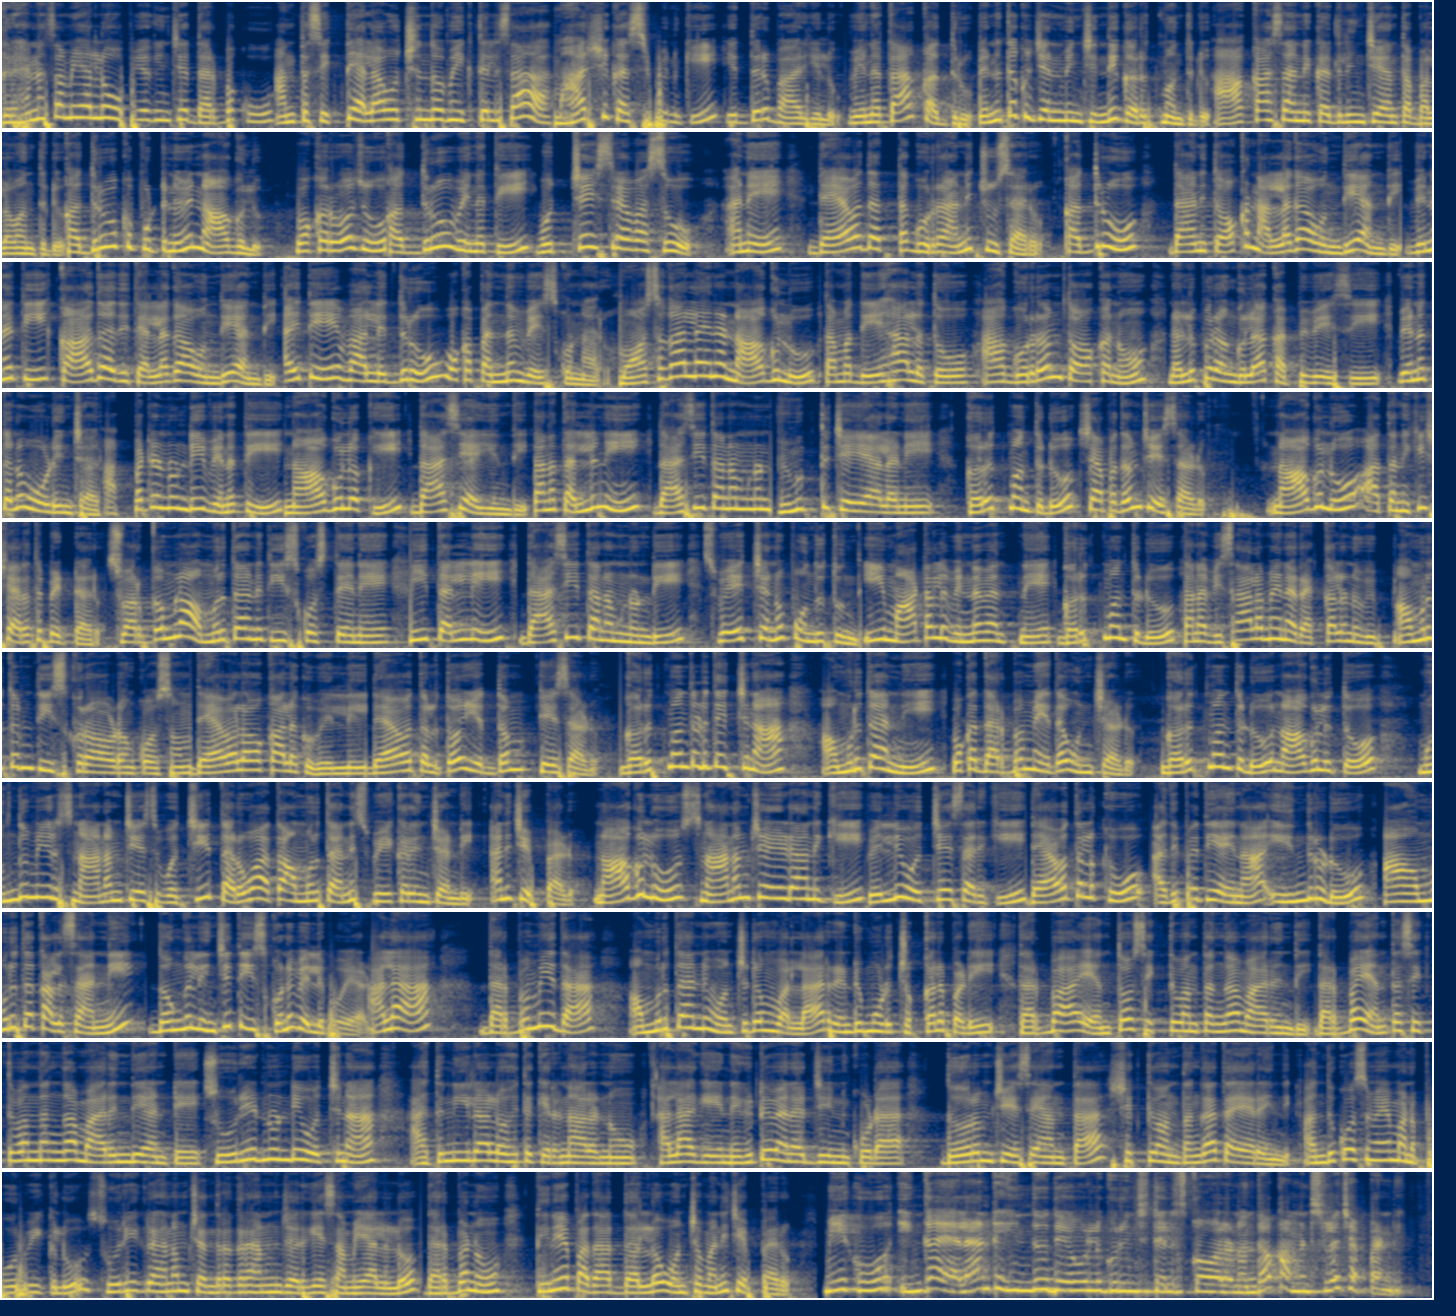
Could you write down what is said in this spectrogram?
గ్రహణ సమయాల్లో ఉపయోగించే దర్భకు అంత శక్తి ఎలా వచ్చిందో మీకు తెలుసా? మహర్షి కశ్యపునికి ఇద్దరు భార్యలు వినత కద్రు. వినతకు జన్మించింది గరుత్మంతుడు. ఆకాశాన్ని కదిలించే అంత బలవంతుడు. కద్రువుకు పుట్టినవి నాగులు. ఒకరోజు కద్రు వినతి ఉచ్చైశ్రవసు అనే దేవదత్త గుర్రాన్ని చూశారు. కద్రు దాని తోక నల్లగా ఉంది అంది. వినతి కాదు అది తెల్లగా ఉంది అంది. అయితే వాళ్ళిద్దరూ ఒక పందెం వేసుకున్నారు. మోసగాళ్ళైన నాగులు తమ దేహాలతో ఆ గుర్రం తోకను నలుపు రంగులా కప్పివేసి వినతను ఓడించారు. అప్పటి నుండి వినతి నాగులకి దాసి అయ్యింది. తన తల్లిని దాసీతనం నుండి విముక్తి చేయాలని కరుత్మంతుడు శపథం చేశాడు. నాగులు అతనికి షరతు పెట్టారు. స్వర్గంలో అమృతాన్ని తీసుకొస్తేనే నీ తల్లి దాసీతనం నుండి స్వేచ్ఛను పొందుతుంది. ఈ మాటలు విన్న వెంటనే గరుత్మంతుడు తన విశాలమైన రెక్కలను విప్పి అమృతం తీసుకురావడం కోసం దేవలోకాలకు వెళ్ళి దేవతలతో యుద్ధం చేశాడు. గరుత్మంతుడు తెచ్చిన అమృతాన్ని ఒక దర్భ మీద ఉంచాడు. గరుత్మంతుడు నాగులతో ముందు మీరు స్నానం చేసి వచ్చి తరువాత అమృతాన్ని స్వీకరించండి అని చెప్పాడు. నాగులు స్నానం చేయడానికి వెళ్ళి వచ్చేసరికి దేవతలకు అధిపతి అయిన ఇంద్రుడు ఆ అమృత కలశాన్ని దొంగిలించి తీసుకుని వెళ్ళిపోయాడు. అలా దర్భ మీద అమృతాన్ని ఉంచడం వల్ల రెండు మూడు చుక్కలు పడి దర్భ ఎంతో శక్తివంతంగా మారింది. దర్భ ఎంత శక్తివంతంగా మారింది అంటే సూర్యుడి నుండి వచ్చిన అతి నీలాలోహిత కిరణాలను అలాగే నెగిటివ్ ఎనర్జీని కూడా దూరం చేసే అంత శక్తివంతంగా తయారైంది. అందుకోసమే మన పూర్వీకులు సూర్యగ్రహణం చంద్రగ్రహణం జరిగే సమయాలలో దర్భను తినే పదార్థాల్లో ఉంచమని చెప్పారు. మీకు ఇంకా ఎలాంటి హిందూ దేవుళ్ళ గురించి తెలుసుకోవాలనుందో కామెంట్స్లో చెప్పండి.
